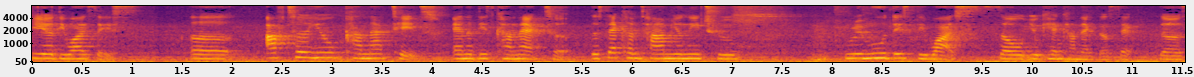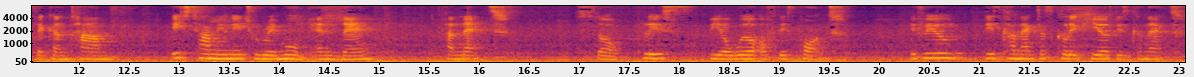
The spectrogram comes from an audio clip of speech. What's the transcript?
Here devices. Uh, after you connect it and disconnect, the second time you need to remove this device so you can connect the, sec the second time each time you need to remove and then connect. So please be aware of this point if you disconnect just click here disconnect.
